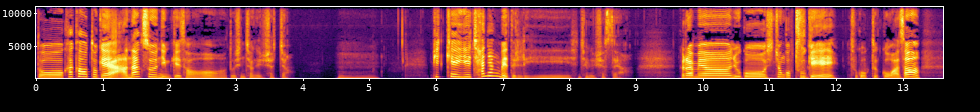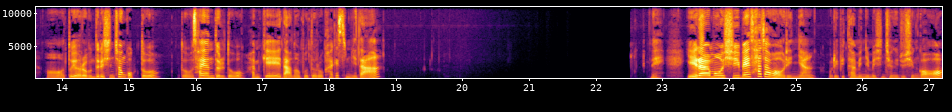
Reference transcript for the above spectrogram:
또 카카오톡에 안학수님께서 또 신청해 주셨죠. 음, PK의 찬양 메들리 신청해 주셨어요. 그러면 요거 신청곡 두 개, 두 곡 듣고 와서, 어, 또 여러분들의 신청곡도, 또 사연들도 함께 나눠보도록 하겠습니다. 네. 예라머십의 사자와 어린 양. 우리 비타민님이 신청해주신 거.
